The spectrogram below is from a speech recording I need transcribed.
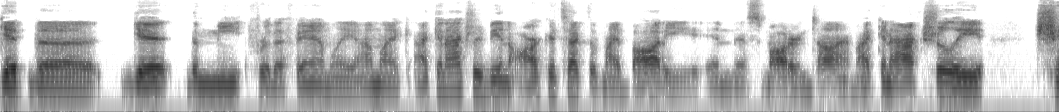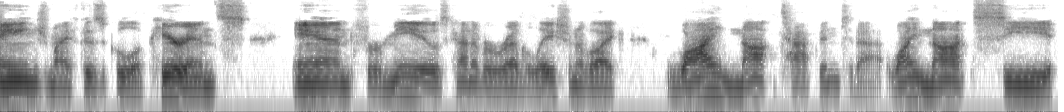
get the get the meat for the family i'm like i can actually be an architect of my body in this modern time i can actually change my physical appearance and for me it was kind of a revelation of like why not tap into that? Why not see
